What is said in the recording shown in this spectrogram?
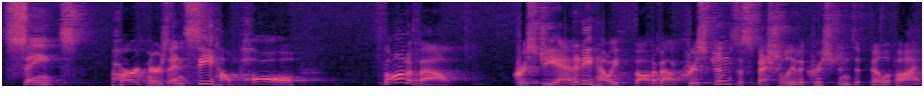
saints, partners, and see how Paul thought about Christianity, how he thought about Christians, especially the Christians at Philippi,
